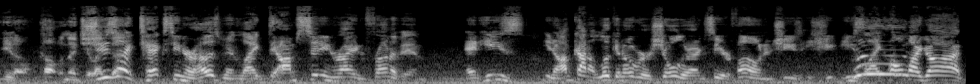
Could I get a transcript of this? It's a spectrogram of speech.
you know, compliment you She's like like texting her husband, like I'm sitting right in front of him, and he's, you know, I'm kind of looking over her shoulder. I can see her phone, and she's, she, he's like, "Oh my god,"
